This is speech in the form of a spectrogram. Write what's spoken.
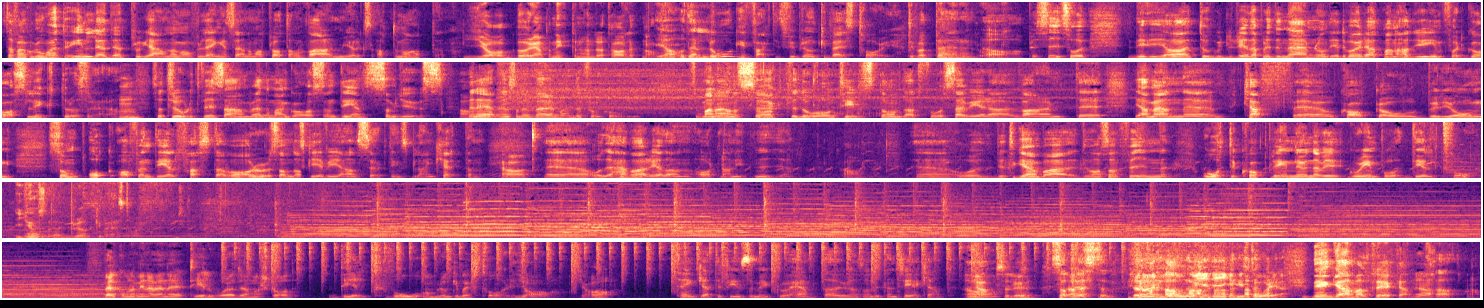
Staffan, kommer du ihåg att du inledde ett program någon gång för länge sedan om att prata om varmmjölksautomaten? Ja, början på 1900-talet någon Ja, och den låg ju faktiskt vid Brunkebergs torg. Det var där den låg. Ja, precis. Och det, jag tog reda på lite närmare om det. Det var ju det att man hade ju infört gaslyktor och sådär. Mm. Så troligtvis använder man gasen dels som ljus, men även som en värmande funktion. Så man ansökte då om tillstånd att få servera varmt eh, ja, men, eh, kaffe och kakao och buljong som, och av en del fasta varor som de skrev i ansökningsblanketten. Ja. Eh, och det här var redan 1899. Ja. Eh, och det tycker jag bara, det var en sån fin återkoppling nu när vi går in på del två. Just det. Brunkebergs Välkomna mina vänner till Våra Drömmars stad. Del 2 om Brunkebergs torg. Ja, Ja, tänk att det finns så mycket att hämta ur en sån liten trekant. ja. absolut. Sa prästen. Den har en lång och gedigen historia. Det är en gammal trekant. Ja. Ja.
